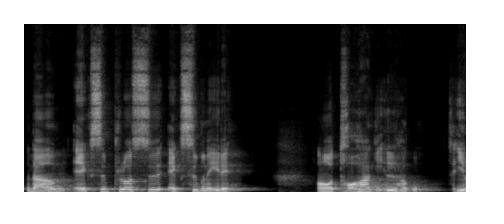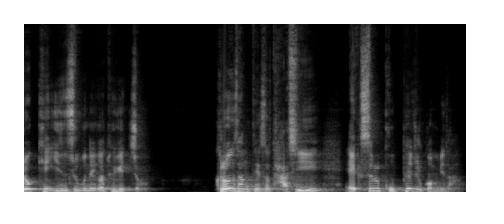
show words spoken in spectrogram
그 다음 x 플러스 x분의 1에 어, 더하기 1하고 이렇게 인수분해가 되겠죠. 그런 상태에서 다시 x를 곱해줄 겁니다.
